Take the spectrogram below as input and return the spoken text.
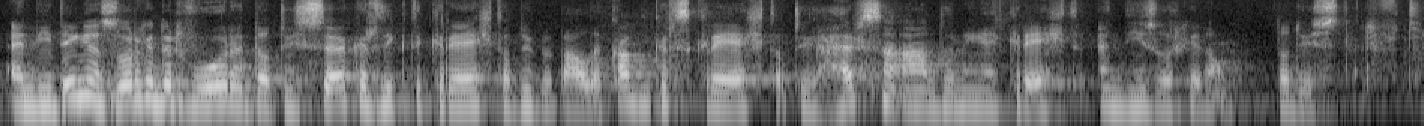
En die dingen zorgen ervoor dat u suikerziekte krijgt, dat u bepaalde kankers krijgt, dat u hersenaandoeningen krijgt en die zorgen dan dat u sterft.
